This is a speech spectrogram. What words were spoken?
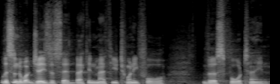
Listen to what Jesus said back in Matthew 24, verse 14.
